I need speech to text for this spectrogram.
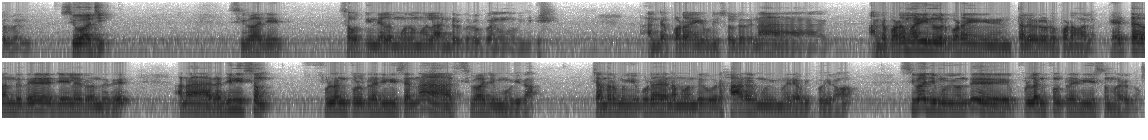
சொல்வேன். சிவாஜி. சிவாஜி சவுத் இந்தியாவில் முத முதல்ல அண்டர் குரூப் பண்ண மூவி அந்த படம் எப்படி சொல்கிறதுனா அந்த படம் மாதிரி இன்னொரு படம் என் தலைவரோட படம் வரல. பேட்டை வந்தது ஜெயிலர் வந்தது. ஆனால் ரஜினிசம் ஃபுல் அண்ட் ஃபுல் ரஜினிசன்னா சிவாஜி மூவி தான். சந்திரமுகி கூட நம்ம வந்து ஒரு ஹாரர் மூவி மாதிரி அப்படி போயிடும் சிவாஜி மூவி வந்து ஃபுல் அண்ட் ஃபுல் ரஜினிசமாக இருக்கும்.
